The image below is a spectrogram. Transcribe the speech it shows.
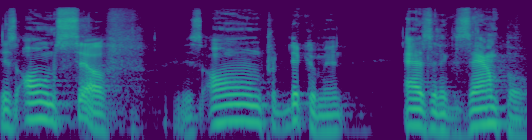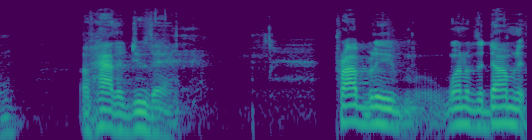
his own self, his own predicament as an example of how to do that. Probably one of the dominant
